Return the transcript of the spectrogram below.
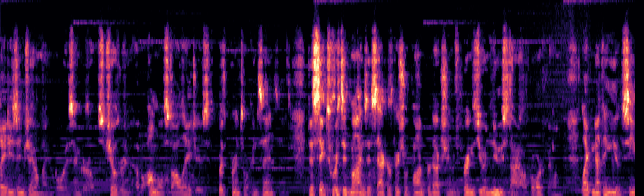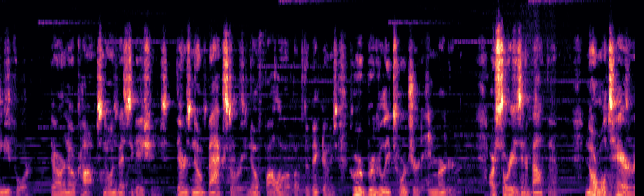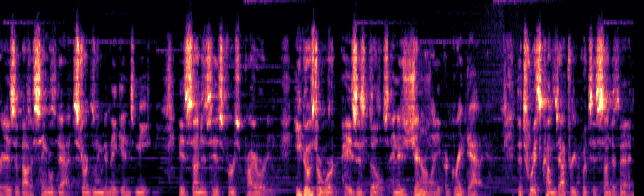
Ladies and gentlemen, boys and girls, children of almost all ages, with parental consent, the Sick Twisted Minds at Sacrificial Pond Productions brings you a new style of horror film, like nothing you have seen before. There are no cops, no investigations. There is no backstory, no follow up of the victims who were brutally tortured and murdered. Our story isn't about them. Normal Terror is about a single dad struggling to make ends meet. His son is his first priority. He goes to work, pays his bills, and is generally a great dad. The twist comes after he puts his son to bed.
